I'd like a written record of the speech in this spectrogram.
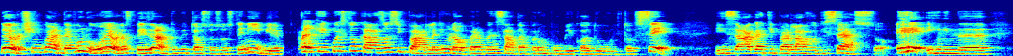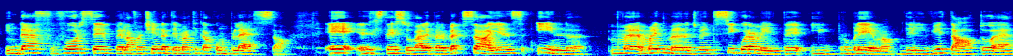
2,50 euro a volume è una spesa anche piuttosto sostenibile. Anche in questo caso si parla di un'opera pensata per un pubblico adulto. Se in saga ti parlavo di sesso e in, in Death forse per la faccenda tematica complessa e stesso vale per Black Science, in Mind Management sicuramente il problema del vietato è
